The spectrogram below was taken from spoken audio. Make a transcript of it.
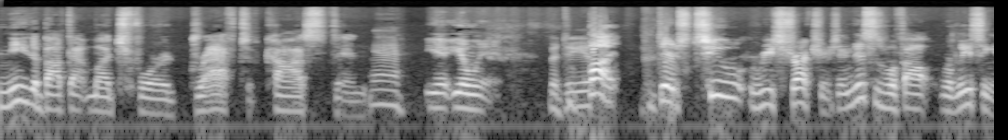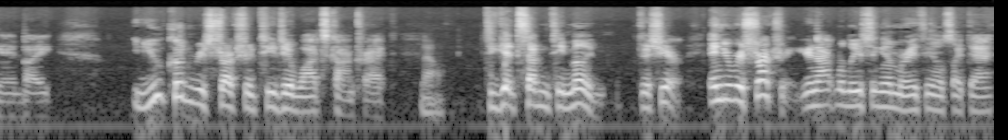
need about that much for draft costs and Yeah, you, you know. but do you? But there's two restructures, and this is without releasing anybody. You could restructure T.J. Watt's contract no. to get 17 million this year. And you're restructuring. You're not releasing him or anything else like that.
